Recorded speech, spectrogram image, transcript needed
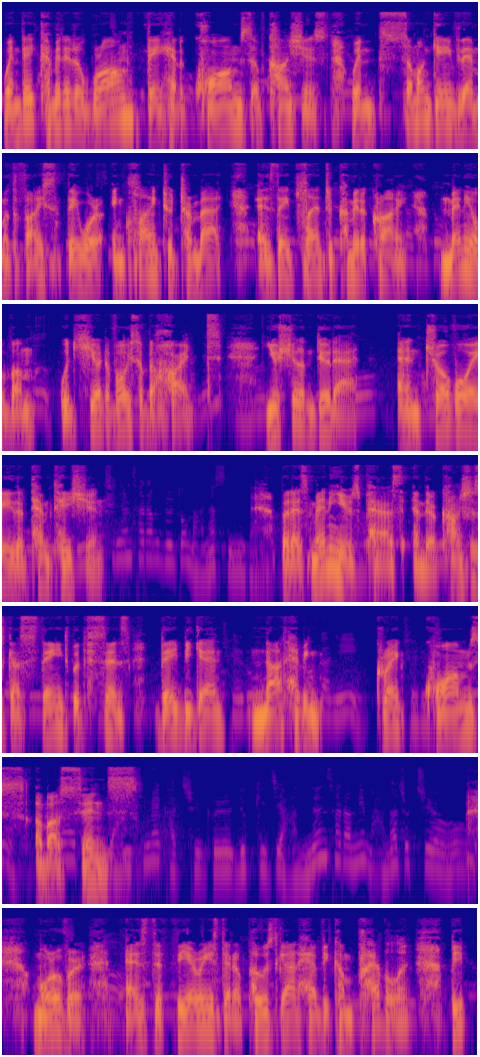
When they committed a wrong, they had qualms of conscience. When someone gave them advice, they were inclined to turn back as they planned to commit a crime. Many of them would hear the voice of the heart. You shouldn't do that, and drove away the temptation. But as many years passed and their conscience got stained with sins, they began not having great qualms about sins. Moreover, as the theories that oppose God have become prevalent,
